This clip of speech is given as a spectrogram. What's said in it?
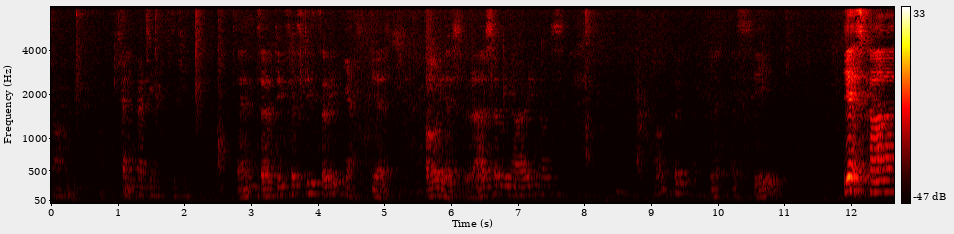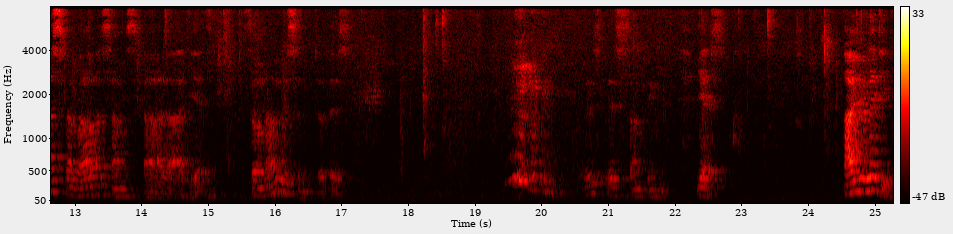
So 10, 13, 10, 13, 53? Yeah. Yes. Oh, yes. Rasa Bihari knows. How could, let us see. Yes, Kala Svabhava Samskara. Yes. So now listen to this. This is something. Yes. Are you ready?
